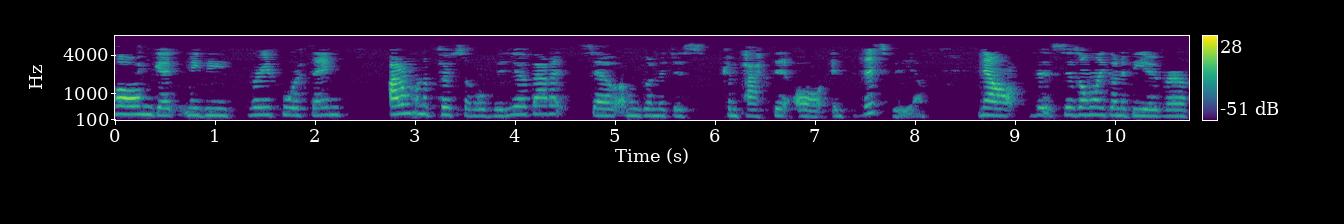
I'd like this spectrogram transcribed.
haul and get maybe three, or four things, I don't want to post a whole video about it, so I'm going to just compact it all into this video. Now, this is only going to be over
